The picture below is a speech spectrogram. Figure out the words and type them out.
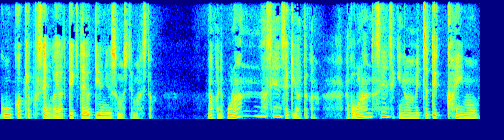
豪華客船がやってきたよっていうニュースもしてました。なんかね、オランダ船籍だったかな。なんかオランダ船籍のめっちゃでっかいもう、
